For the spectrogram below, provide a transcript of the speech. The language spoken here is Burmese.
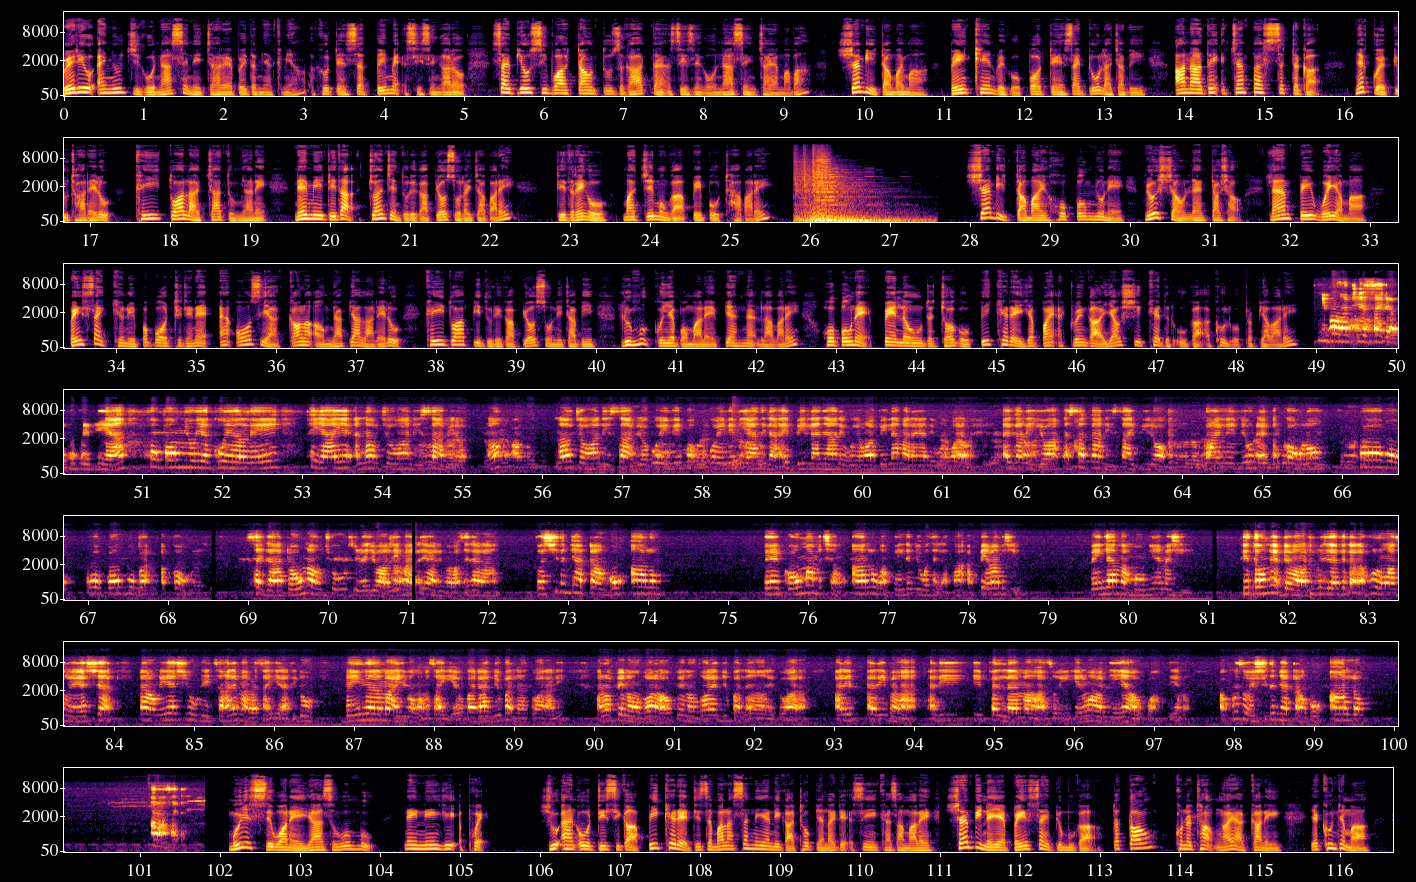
ရေဒီယိုအန်ယူဂျီကိုနားဆင်နေကြတဲ့ပရိသတ်များခင်ဗျာအခုတင်ဆက်ပေးမယ့်အစီအစဉ်ကတော့စိုက်ပျိုးစီးပွားတောင်သူစကားတန်အစီအစဉ်ကိုနားဆင်ကြရမှာပါရှမ်းပြည်တောင်ပိုင်းမှာဘိန်းခင်းတွေကိုပေါ်တင်စိုက်ပျိုးလာကြပြီးအာနာသိန်းအကြမ်းဖက်စစ်တပ်ကမျက်ကွယ်ပြုထားတယ်လို့ခရီးတွာလာကြသူများနဲ့နယ်မြေဒေသကျွမ်းကျင်သူတွေကပြောဆိုလိုက်ကြပါတယ်ဒီသတင်းကိုမကြေးမုံကပေးပို့ထားပါတယ် ရှမ်းပြည်တောင်ပိုင်းဟိုပုံးမြို့နယ်မြို့ရှောင်လန်းတောက်လျှောက်လမ်းပေးဝဲရမှာဘိန်းဆိုင်ခင်းတွေပေါ်ပေါ်ထင်ထင်နဲ့အန်အောစရာကောင်းလောက်အောင်များပြားလာတယ်လို့ခရီးသွားပြည်သူတွေကပြောဆိုနေကြပြီးလူမှုကွန်ရက်ပေါ်မှာလည်းပြန့်နှံ့လာပါတယ်။ဟိုပုံးနဲ့ပင်လုံတကြောကိုပြီးခဲ့တဲ့ရက်ပိုင်းအတွင်းကရောက်ရှိခဲ့သူတို့ကအခုလိုပြောပြပါတယ်။ဒီပေါ်ကဖြစ်ဆိုင်တဲ့ပုံစံပြဟိုပုံးမျိုးရဲ့ကိုရလေးဖရားရဲ့အနောက်ကျောကနေစပြီးတော့နော်နောက်ကျော်ကနေစပြီး တော့ကိုရင်လေးပေါ့ကိုရင်လေးပြန်နေတာအဲ့ဘီလန်ညာနေဝင်သွားဘီလန်မာတိုင်းကနေဝင်သွားအဲ့ကနေရွာအဆက်ကနေစိုက်ပြီးတော့လိုင်းလင်းမျိုးနဲ့အကုန်လုံးဟိုဟိုဟိုပုံဟိုကအကုန်စိုက်တာဒုံးအောင်ချိုးဆိုတဲ့ရွာလေးမှာအဲ့ရွာလေးမှာစိုက်တာတော့ရှိတဲ့မြတောင်ကုန်းအားလုံးဘယ်ကုန်းမှမချောင်အားလုံးကဘင်းတစ်မျိုးစိုက်တာပါအပင်မှမရှိဘင်းကြမှာမုံမြဲမရှိဒီတုံးနဲ့ပြောတာဒီလိုကြဖြစ်တာဟိုတော့ဆိုရင်ရှက်တောင်လေးရဲ့ရှုပ်လေးဈားထဲမှာပဲဆိုင်ရတာဒီလို ဘိန်းလမ်းမကြီးပေါ်မှာမဆိုင်ရဘူးဘာဒါမြုပ်ပတ်လန်းသွားတာလေအဲ့တော့ပင်လုံးသွားတာပင်လုံးသွားတဲ့မြုပ်ပတ်လန်းကနေသွားတာအဲ့ဒီအဲ့ဒီပါအဲ့ဒီပတ်လန်းမှာဆိုရင်ကျွန်တော်ကမြင်ရအောင်ပေါ့တကယ်ပါအခုဆိုရင်ရှိတဲ့မြတ်တောင်ကိုအားလုံးအားရဆိုင်တယ်မွေးစေဝါနဲ့ရာဇဝတ်မှုနှိမ်နင်းရေးအဖွဲ့ UNODC ကပြီးခဲ့တဲ့ဒီဇင်ဘာလ12ရက်နေ့ကထုတ်ပြန်လိုက်တဲ့အစီရင်ခံစာမှာလဲရှမ်းပြည်နယ်ရဲ့ဘိန်းဆိုင်ပြုမှုက19500ကနေယခုနှစ်မှာ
